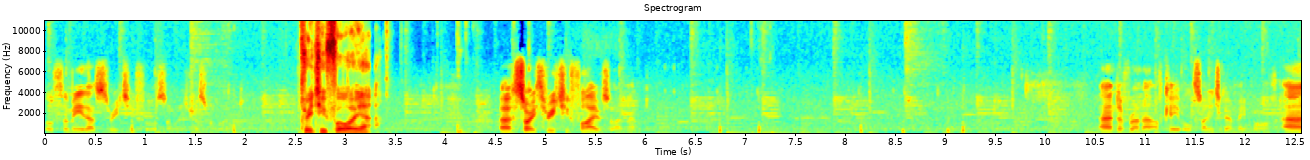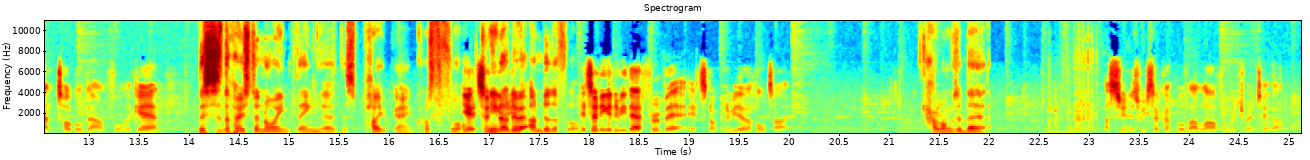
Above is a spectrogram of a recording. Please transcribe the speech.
Well, for me that's three two four. So I'm going to trust my word. Three two four, yeah. Uh, sorry, three two five is what I meant. And I've run out of cable, so I need to go and make more. And toggle downfall again. This is the most annoying thing though, this pipe going across the floor. Yeah, it's Can you only not do it under the floor? It's only going to be there for a bit. It's not going to be there the whole time. How long's a bit? As soon as we suck up all that lava, which won't take that long.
